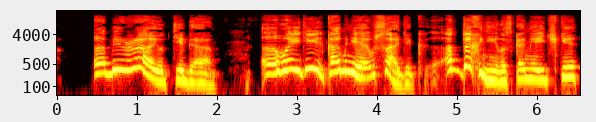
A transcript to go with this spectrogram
— Обижают тебя. Войди ко мне в садик, отдохни на скамеечке.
